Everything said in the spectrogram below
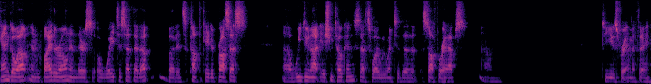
can go out and buy their own and there's a way to set that up, but it's a complicated process. Uh, we do not issue tokens. That's why we went to the software apps um, to use for MFA.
